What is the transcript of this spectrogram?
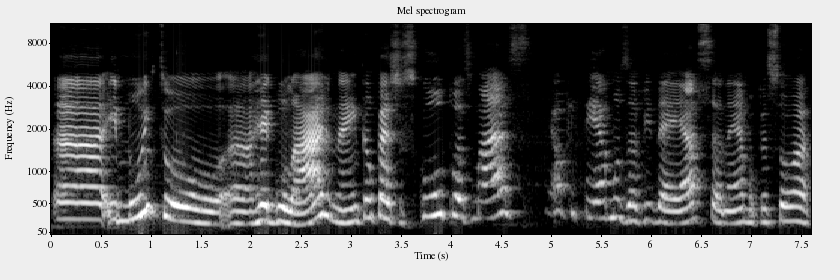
Uh, e muito uh, regular, né? Então peço desculpas, mas é o que temos, a vida é essa, né? Uma pessoa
